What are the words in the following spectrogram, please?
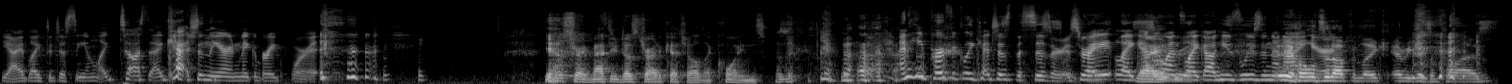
yeah, I'd like to just see him like toss that cash in the air and make a break for it. Yeah, that's right. Matthew does try to catch all the coins. and he perfectly catches the scissors, right? Like Right. everyone's like, "Oh, he's losing an he eye holds here." it up and like every gets applause.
